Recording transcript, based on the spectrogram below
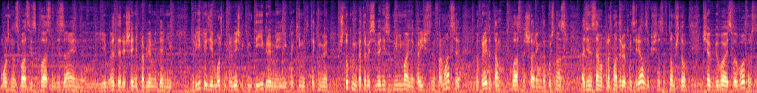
можно сбацать классный дизайн, и это решение проблемы для них. Других людей можно привлечь какими-то играми и какими-то такими штуками, которые себя несут минимальное количество информации, но при этом там классный шаринг. Допустим, у нас один из самых просматриваемых материалов заключался в том, что человек вбивает свой возраст,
